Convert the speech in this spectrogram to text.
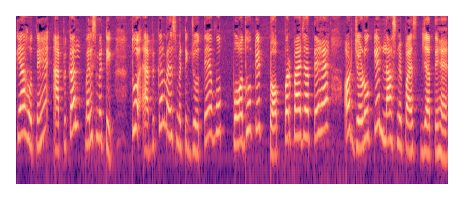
क्या होते हैं एपिकल मेरिस्मेटिक तो एपिकल मेरिस्मेटिक जो होते हैं, वो पौधों के टॉप पर पाए जाते हैं और जड़ों के लास्ट में पाए जाते हैं।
